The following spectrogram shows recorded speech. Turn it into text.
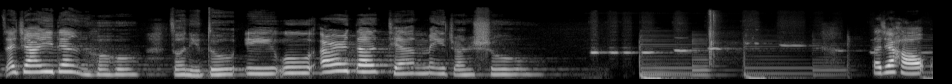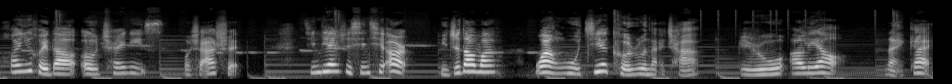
再加一点呵护，做你独一无二的甜蜜专属。大家好，欢迎回到 Old Chinese，我是阿水。今天是星期二，你知道吗？万物皆可入奶茶，比如奥利奥、奶盖、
